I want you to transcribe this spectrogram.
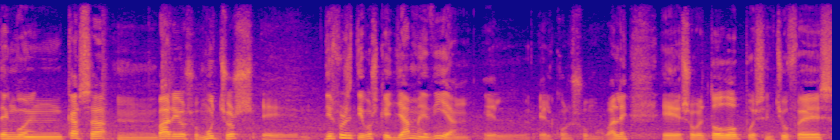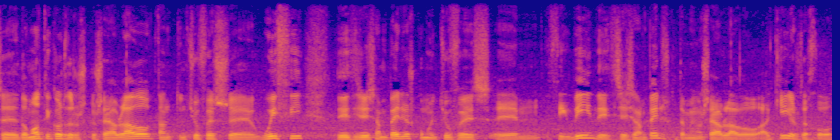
tengo en casa mm, varios o muchos eh, dispositivos que ya medían el, consumo, ¿vale? Eh, sobre todo, pues enchufes domóticos de los que os he hablado, tanto enchufes Wi-Fi de 16 amperios como enchufes Zigbee de 16 amperios, que también os he hablado aquí, os dejo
